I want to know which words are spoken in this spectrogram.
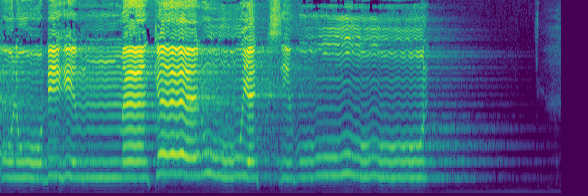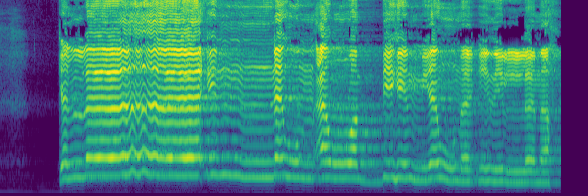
قلوبهم ما كانوا يكسبون. كلا إنهم عن ربهم يومئذ لمحجوبون.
